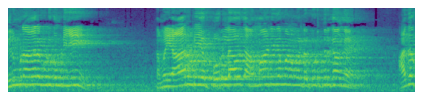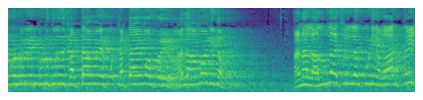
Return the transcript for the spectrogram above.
விரும்பினாதானே கொடுக்க முடியும். நம்ம யாருடைய பொருளாவது அமானிதமாக நம்மகிட்ட கொடுத்துருக்காங்க? அதை கொண்டு போய் கொடுக்கறது கட்டாம கட்டாயமாக போயிடும். அது அமானிதம். ஆனால் அல்லாஹ் சொல்லக்கூடிய வார்த்தை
